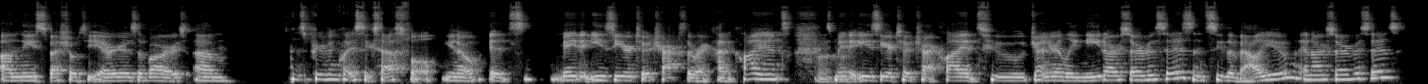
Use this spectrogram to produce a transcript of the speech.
on these specialty areas of ours. Um, it's proven quite successful. You know, it's made it easier to attract the right kind of clients. Mm-hmm. It's made it mm-hmm. easier to attract clients who genuinely need our services and see the value in our services.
